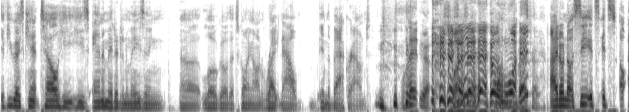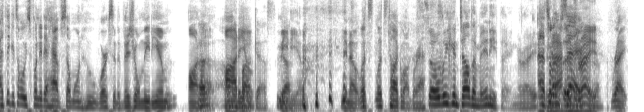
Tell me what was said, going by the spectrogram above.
if you guys can't tell, he he's animated an amazing uh, logo that's going on right now in the background. what? Yeah. what? I don't know. See, it's it's. I think it's always funny to have someone who works at a visual medium on a Uh, on a audio podcast, yeah. medium. you know, let's let's talk about graphics. So we can tell them anything, right? that's what I'm That's saying. right. Right.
